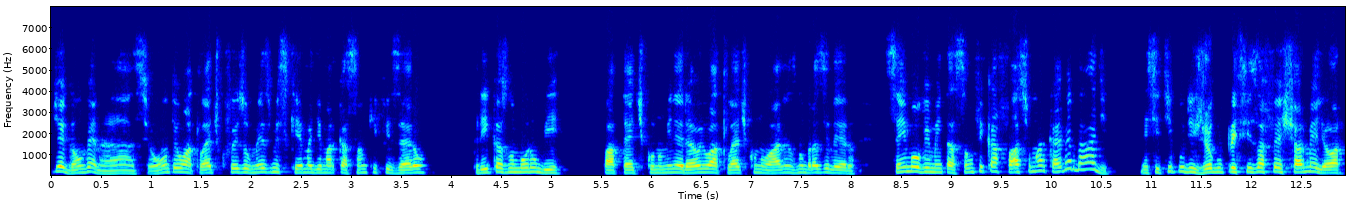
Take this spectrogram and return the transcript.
Diegão Venâncio. Ontem o Atlético fez o mesmo esquema de marcação que fizeram Tricas no Morumbi. Patético no Mineirão e o Atlético no Allianz no Brasileiro. Sem movimentação fica fácil marcar, é verdade. Nesse tipo de jogo precisa fechar melhor.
